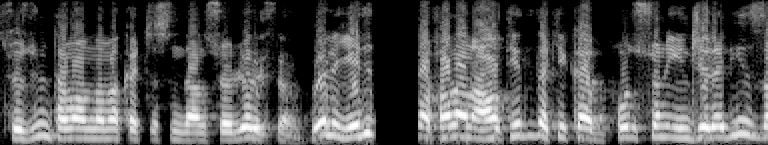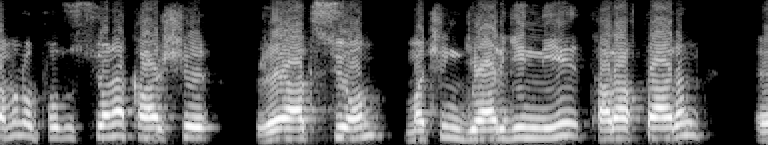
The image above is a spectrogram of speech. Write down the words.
sözünü tamamlamak açısından söylüyorum. Böyle 7 dakika falan 6-7 dakika pozisyonu incelediğin zaman o pozisyona karşı reaksiyon, maçın gerginliği, taraftarın e,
